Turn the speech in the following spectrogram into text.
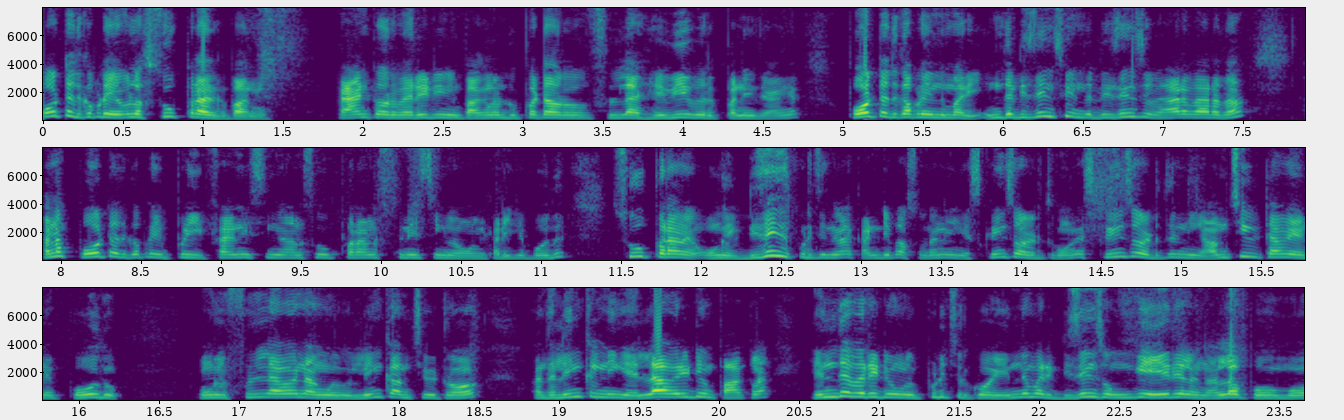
போட்டதுக்கப்புறம் எவ்வளோ சூப்பராக இருக்குது பாருங்கள் பேண்ட் ஒரு வெரைட்டி நீங்கள் பார்க்கலாம். துப்பட்டா ஒரு ஃபுல்லாக ஹெவி ஒர்க் பண்ணியிருக்காங்க போட்டதுக்கப்புறம் இந்த மாதிரி. இந்த டிசைன்ஸும் இந்த டிசைன்ஸும் வேறு வேறு தான். ஆனால் போட்டதுக்கப்புறம் இப்படி ஃபேனிஷிங்கான சூப்பரான ஃபினிஷிங்கில் உங்களுக்கு கிடைக்க போகுது. சூப்பரான உங்களுக்கு டிசைன்ஸ் பிடிச்சிருந்தீங்கன்னா கண்டிப்பாக சொல்லுங்கள் நீங்கள் ஸ்க்ரீன்ஷாட் எடுத்துக்கோங்க. ஸ்க்ரீன்ஷாட் எடுத்து நீங்கள் அமுச்சு விட்டாவே எனக்கு போதும். உங்களுக்கு ஃபுல்லாகவே நாங்கள் உங்களுக்கு லிங்க் அமுச்சு விட்டுருவோம். அந்த லிங்க்கில் நீங்கள் எல்லா வெரைட்டியும் பார்க்கலாம். எந்த வெரைட்டி உங்களுக்கு பிடிச்சிருக்கோ எந்த மாதிரி டிசைன்ஸ் உங்கள் ஏரியாவில் நல்லா போகுமோ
